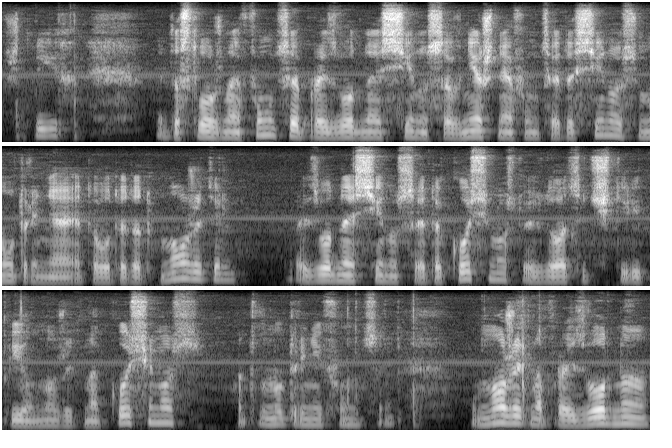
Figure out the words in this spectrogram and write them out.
штрих. Это сложная функция, производная синуса. Внешняя функция это синус, внутренняя это вот этот множитель. Производная синуса это косинус, то есть 24π умножить на косинус от внутренней функции. Умножить на производную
